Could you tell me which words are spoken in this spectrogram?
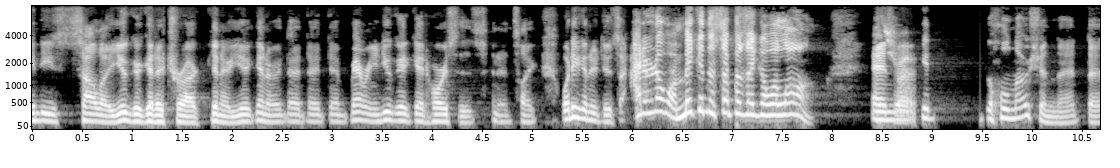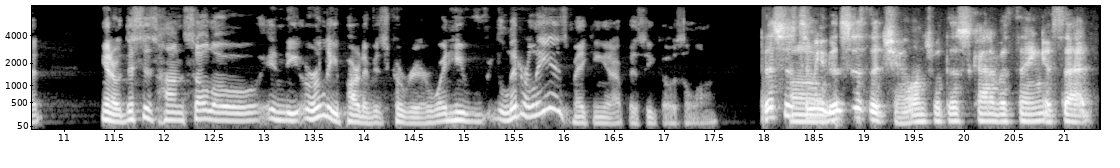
Indy's Sallah, you could get a truck, you know, you you know, that, that, Marion, you could get horses, and it's like, what are you going to do? So I don't know. I'm making this up as I go along, and right. it, the whole notion that that you know this is Han Solo in the early part of his career when he literally is making it up as he goes along. This is to um, me, this is the challenge with this kind of a thing. It's that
